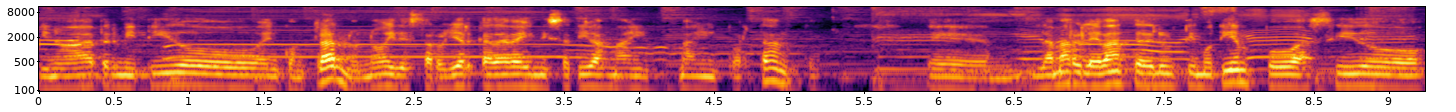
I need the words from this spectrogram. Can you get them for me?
y nos ha permitido encontrarnos ¿no? y desarrollar cada vez iniciativas más, más importantes. Eh, la más relevante del último tiempo ha sido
